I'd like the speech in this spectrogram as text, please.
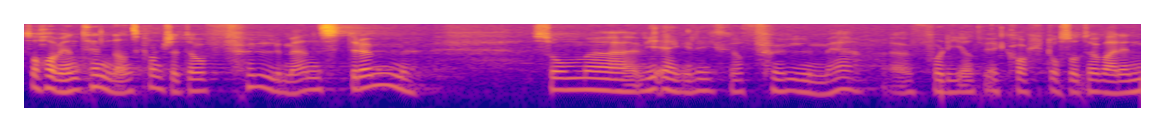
så har vi en tendens kanskje til å følge med en strøm som eh, vi egentlig ikke skal følge med, eh, fordi at vi er kalt også til å være en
